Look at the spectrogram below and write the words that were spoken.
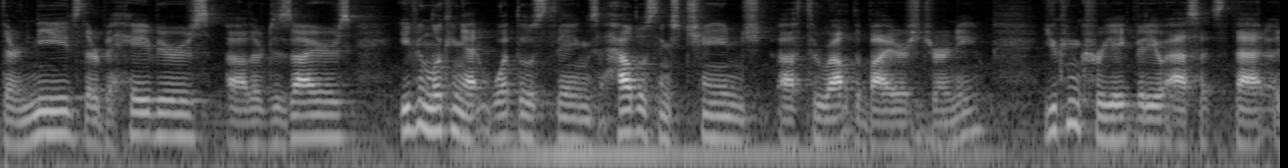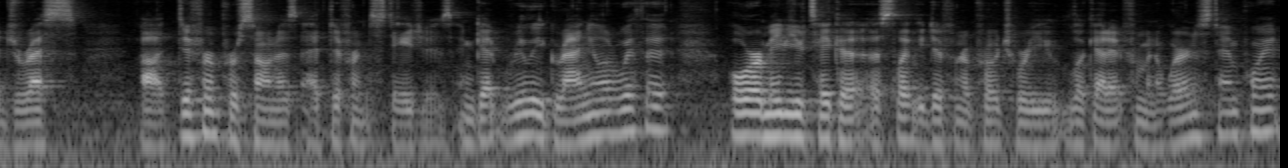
their needs, their behaviors, uh, their desires, even looking at what those things, how those things change uh, throughout the buyer's journey you can create video assets that address uh, different personas at different stages and get really granular with it. Or maybe you take a, a slightly different approach where you look at it from an awareness standpoint.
